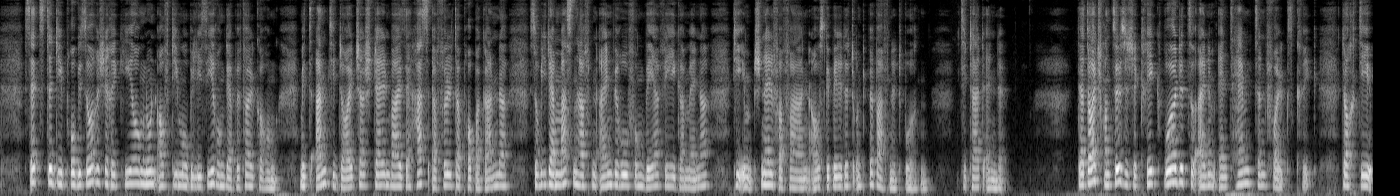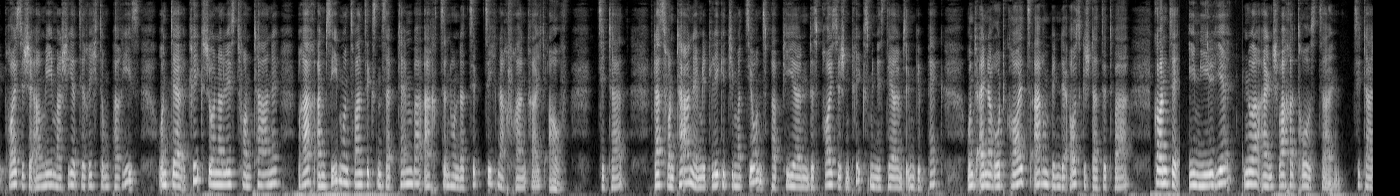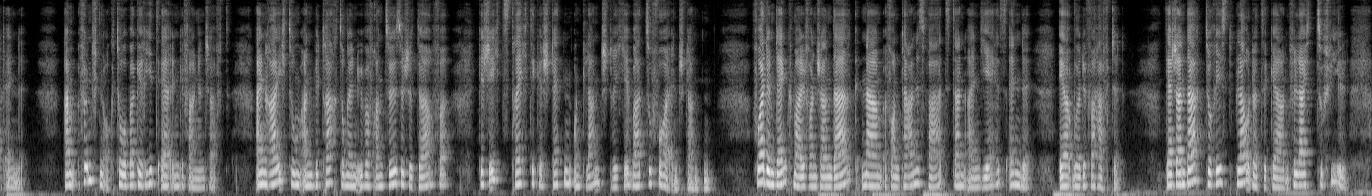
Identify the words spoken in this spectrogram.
setzte die provisorische Regierung nun auf die Mobilisierung der Bevölkerung mit antideutscher, stellenweise hasserfüllter Propaganda sowie der massenhaften Einberufung wehrfähiger Männer, die im Schnellverfahren ausgebildet und bewaffnet wurden. Zitat Ende. Der deutsch-französische Krieg wurde zu einem enthemmten Volkskrieg. Doch die preußische Armee marschierte Richtung Paris und der Kriegsjournalist Fontane brach am 27. September 1870 nach Frankreich auf. Zitat dass Fontane mit Legitimationspapieren des preußischen Kriegsministeriums im Gepäck und einer Rotkreuz-Armbinde ausgestattet war, konnte Emilie nur ein schwacher Trost sein. Zitat Ende. Am 5. Oktober geriet er in Gefangenschaft. Ein Reichtum an Betrachtungen über französische Dörfer, geschichtsträchtige Städten und Landstriche war zuvor entstanden. Vor dem Denkmal von Jeanne d'Arc nahm Fontanes Fahrt dann ein jähes Ende. Er wurde verhaftet. Der Jeanne d'Arc-Tourist plauderte gern, vielleicht zu viel,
